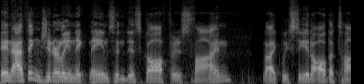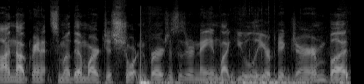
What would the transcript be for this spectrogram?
and I think generally nicknames in disc golf is fine. Like we see it all the time. Now, granted, some of them are just shortened versions of their name, like Yuli or Big Germ. But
